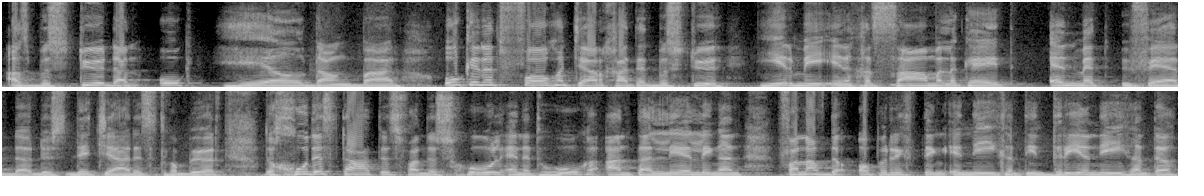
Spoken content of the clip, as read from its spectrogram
als bestuur dan ook heel dankbaar. Ook in het volgend jaar gaat het bestuur hiermee in gezamenlijkheid en met u verder. Dus dit jaar is het gebeurd. De goede status van de school en het hoge aantal leerlingen vanaf de oprichting in 1993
